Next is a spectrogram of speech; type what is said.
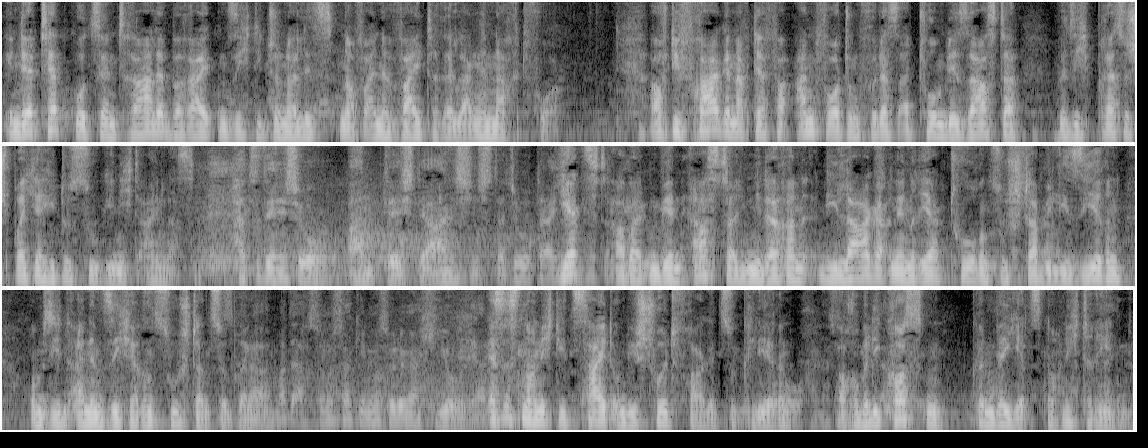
In der TEPCO-Zentrale bereiten sich die Journalisten auf eine weitere lange Nacht vor. Auf die Frage nach der Verantwortung für das Atomdesaster will sich Pressesprecher Hitosugi nicht einlassen. Jetzt arbeiten wir in erster Linie daran, die Lage an den Reaktoren zu stabilisieren, um sie in einen sicheren Zustand zu bringen. Es ist noch nicht die Zeit, um die Schuldfrage zu klären. Auch über die Kosten können wir jetzt noch nicht reden.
